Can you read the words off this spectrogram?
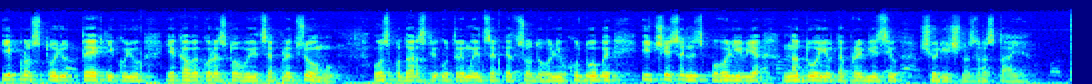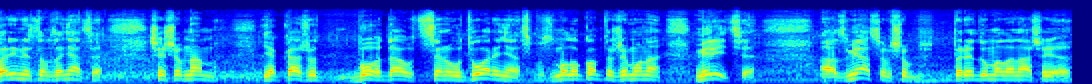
і простою технікою, яка використовується при цьому. У господарстві утримується 500 голів худоби, і чисельність поголів'я надоїв та привісів щорічно зростає. Тваринництвом зайнятися, ще щоб нам, як кажуть, Бог дав ціноутворення, з молоком то вже можна миритися. А з м'ясом, щоб передумала наша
